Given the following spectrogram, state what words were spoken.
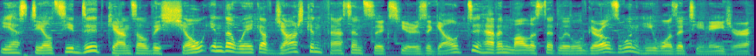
Yes, TLC did cancel this show in the wake of Josh confessing six years ago to having molested little girls when he was a teenager.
